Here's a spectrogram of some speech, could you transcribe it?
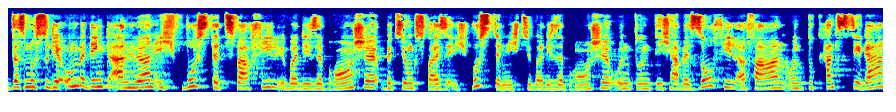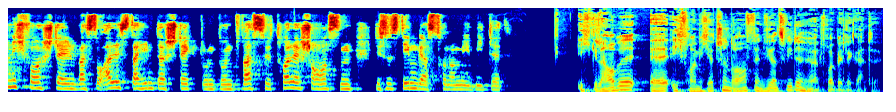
das musst du dir unbedingt anhören. Ich wusste zwar viel über diese Branche, beziehungsweise ich wusste nichts über diese Branche und, und ich habe so viel erfahren und du kannst dir gar nicht vorstellen, was so alles dahinter steckt und, und was für tolle Chancen die Systemgastronomie bietet. Ich glaube, äh, ich freue mich jetzt schon drauf, wenn wir uns wiederhören, Frau Belegante.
